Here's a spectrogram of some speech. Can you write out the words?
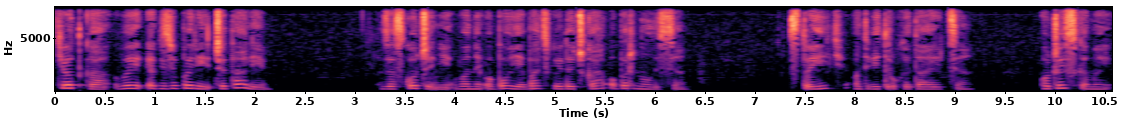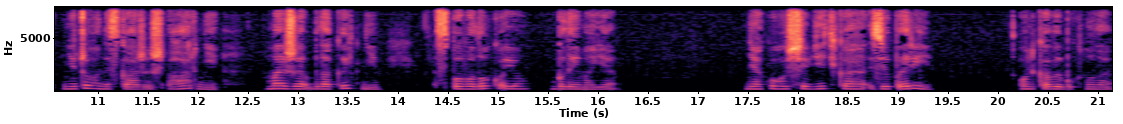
Тьотка, ви екзюпері читалі? Заскочені, вони обоє, батько і дочка, обернулися. Стоїть, од вітру хитається. Очиськами нічого не скажеш, гарні, майже блакитні, з поволокою блимає. Якого ще дідька зюпері? Олька вибухнула.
